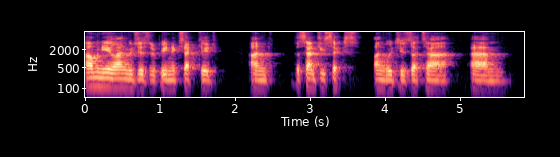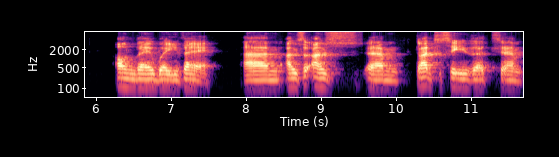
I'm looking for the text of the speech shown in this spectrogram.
how many languages have been accepted, and the 76 languages that are um, on their way there. Um, I was I was um, glad to see that um,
